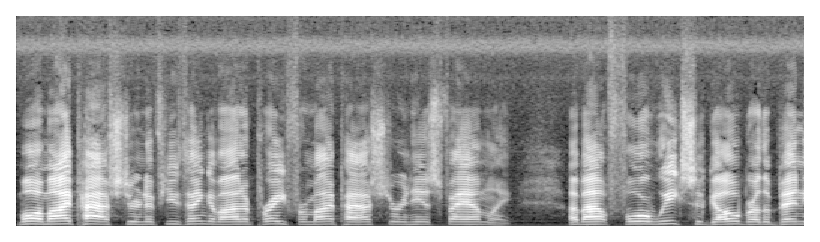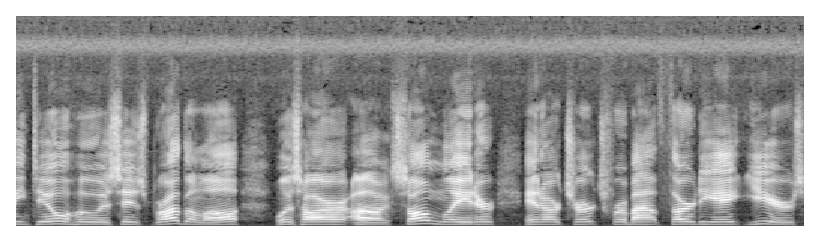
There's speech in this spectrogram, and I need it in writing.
Boy, my pastor, and if you think about it, pray for my pastor and his family. About four weeks ago, Brother Benny Dill, who is his brother in law, was our uh, song leader in our church for about 38 years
